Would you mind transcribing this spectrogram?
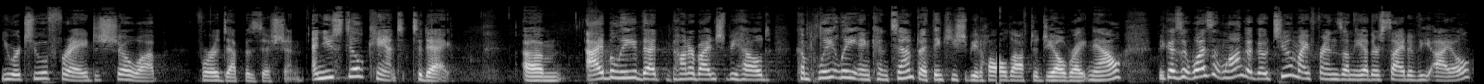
you were too afraid to show up for a deposition. And you still can't today. Um, I believe that Hunter Biden should be held completely in contempt. I think he should be hauled off to jail right now because it wasn't long ago, too, my friends on the other side of the aisle,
